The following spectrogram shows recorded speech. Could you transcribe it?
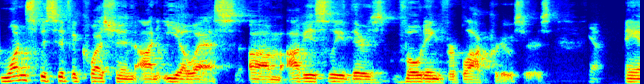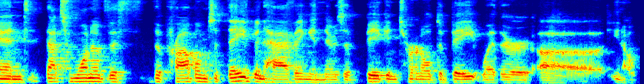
one specific question on EOS. Um, obviously, there's voting for block producers. Yeah. And that's one of the the problems that they've been having, and there's a big internal debate whether uh, you know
